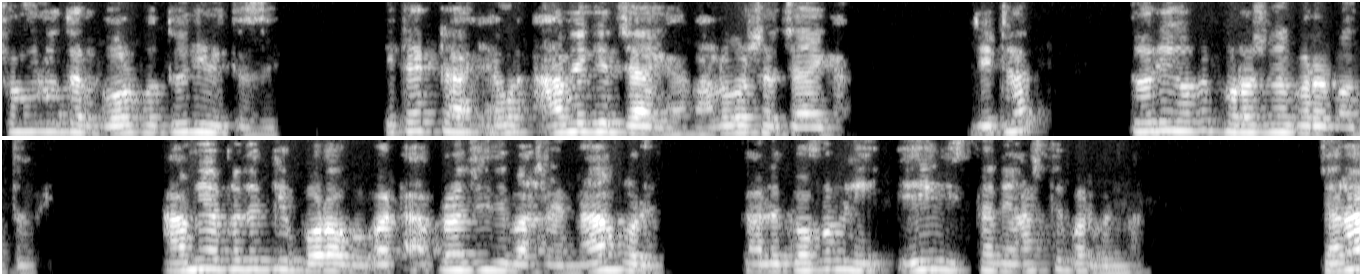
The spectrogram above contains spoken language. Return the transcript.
সফলতার গল্প তৈরি হইতেছে। এটা একটা এমন আবেগের জায়গা ভালোবাসার জায়গা যেটা তৈরি হবে পড়াশোনা করার মাধ্যমে। আমি আপনাদেরকে পড়াবো বাট আপনারা যদি বাসায় না পড়েন তাহলে কখনোই এই স্থানে আসতে পারবেন না। যারা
